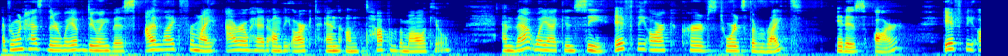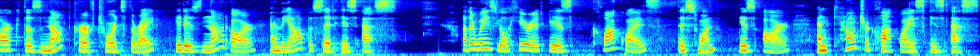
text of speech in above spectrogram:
Everyone has their way of doing this. I like for my arrowhead on the arc to end on top of the molecule. And that way I can see if the arc curves towards the right, it is R. If the arc does not curve towards the right, it is not R, and the opposite is S. Other ways you'll hear it is clockwise, this one, is R, and counterclockwise is S.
